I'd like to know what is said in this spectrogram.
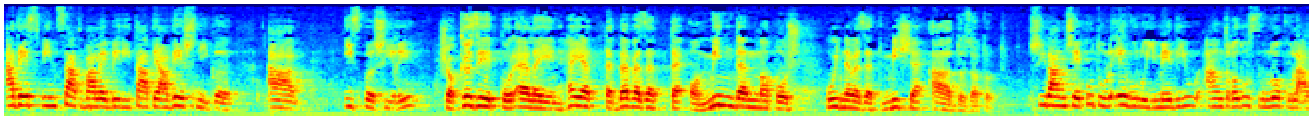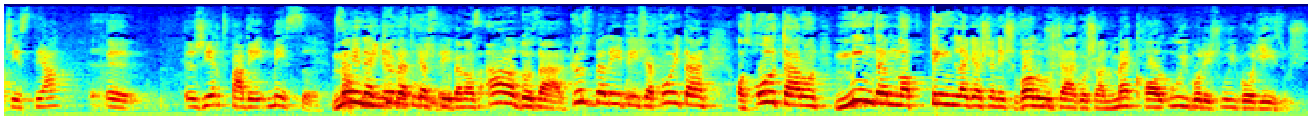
A desfințat valabilitatea veșnică a ispășirii és a középkor elején helyette bevezette a mindennapos úgynevezett mise áldozatot. și la începutul evului mediu a introdus în locul acestea jertfa de mesă. melynek következtében az áldozár közbelépése folytán az oltáron minden nap ténylegesen és valóságosan meghal újból és újból Jézus.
